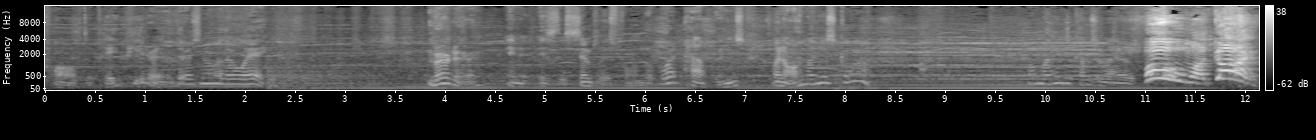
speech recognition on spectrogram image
Paul to pay Peter. There's no other way. Murder in is the simplest form, but what happens when all money's gone? Well, money becomes a matter of Oh my god!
